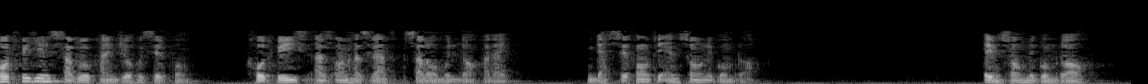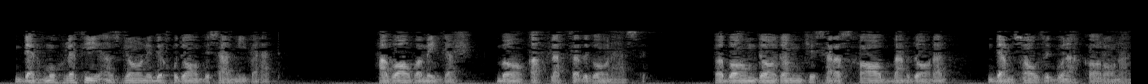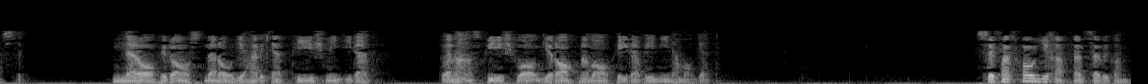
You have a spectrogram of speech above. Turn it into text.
خطبه 153 خطبه است از آن حضرت سلام الله علیه. در صفات انسان گمراه. انسان گمراه در مهلتی از جانب خدا به سر می‌برد. هوا و میلش با قفلت زدگان است و بامدادان که سر از خواب بردارد دمساز گناهکاران است. نه راه راست برای حرکت پیش می‌گیرد و نه از پیشوای راهنما پیروی می نماید صفتهای غفلت زدگان.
